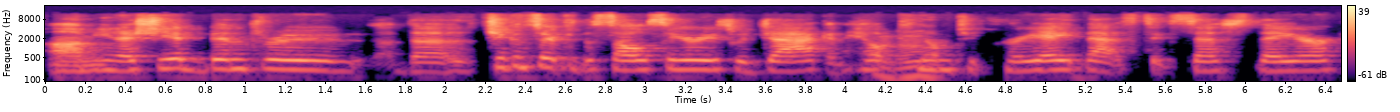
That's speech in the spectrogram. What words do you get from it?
um, you know she had been through the chicken soup for the soul series with jack and helped mm-hmm. him to create that success there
